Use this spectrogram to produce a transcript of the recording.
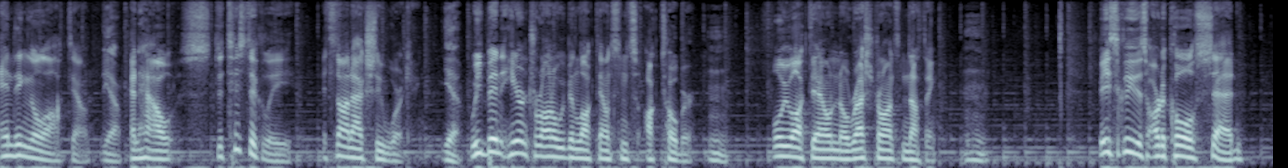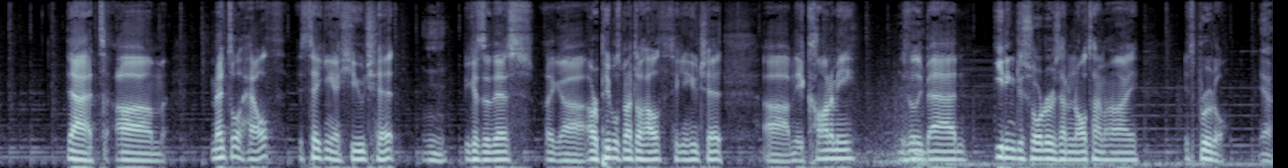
ending the lockdown. Yeah. And how statistically it's not actually working. yeah. We've been here in Toronto, we've been locked down since October. Fully locked down, no restaurants, nothing. Basically, this article said that um, mental health is taking a huge hit because of this. Like, uh, or people's mental health is taking a huge hit. Um, the economy is really bad. Eating disorders at an all-time high. It's brutal. Yeah.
